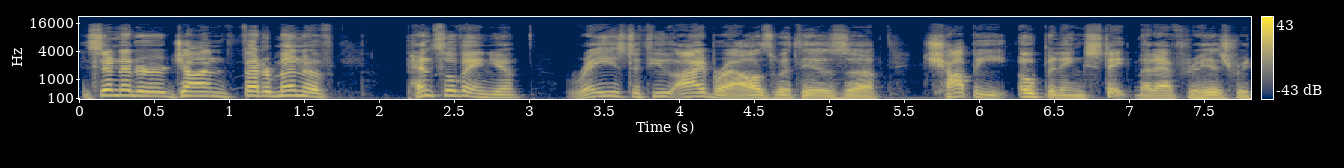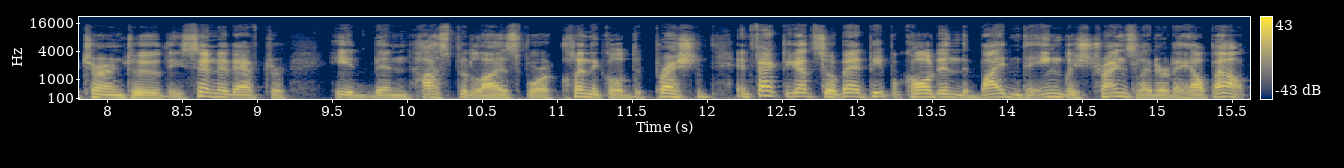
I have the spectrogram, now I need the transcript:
And Senator John Fetterman of Pennsylvania raised a few eyebrows with his uh, choppy opening statement after his return to the Senate after he had been hospitalized for clinical depression. In fact, it got so bad people called in the Biden to English translator to help out.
